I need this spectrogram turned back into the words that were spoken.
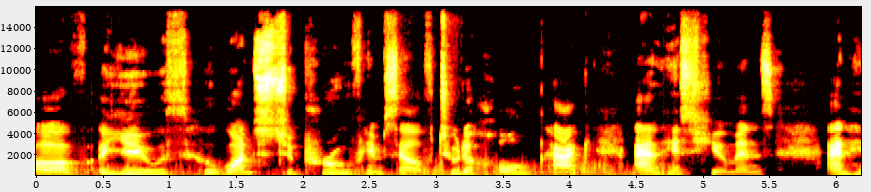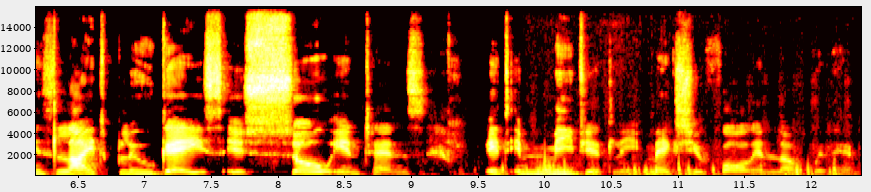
of a youth who wants to prove himself to the whole pack and his humans, and his light blue gaze is so intense, it immediately makes you fall in love with him.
